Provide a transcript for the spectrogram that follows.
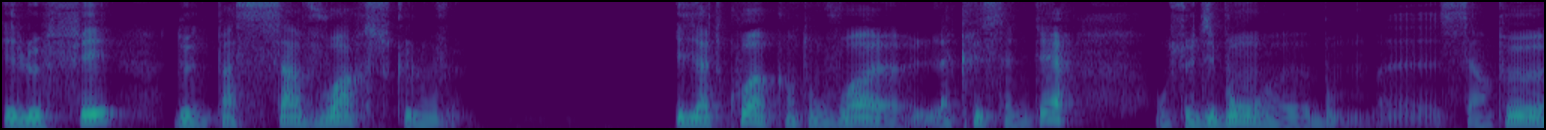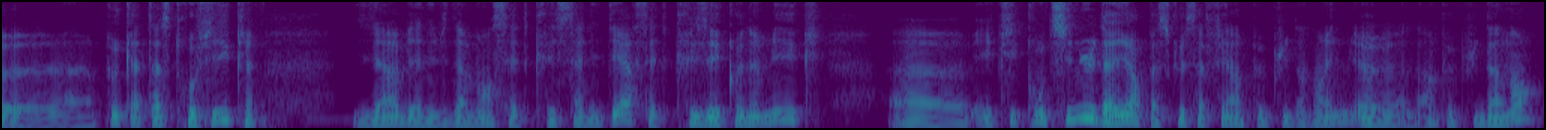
et le fait de ne pas savoir ce que l'on veut. Il y a de quoi quand on voit euh, la crise sanitaire, on se dit bon, euh, bon c'est un peu, un peu catastrophique. Il y a bien évidemment cette crise sanitaire, cette crise économique, euh, et qui continue d'ailleurs parce que ça fait un peu plus d'un an et demi, euh, un peu plus d'un an.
